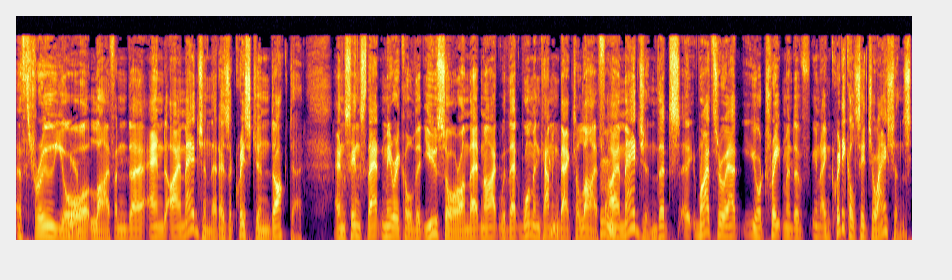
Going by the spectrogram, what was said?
uh, through your yeah. life, and uh, and I imagine that as a Christian doctor, and since that miracle that you saw on that night with that woman coming back to life, mm. I imagine that uh, right throughout your treatment of you know in critical situations,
